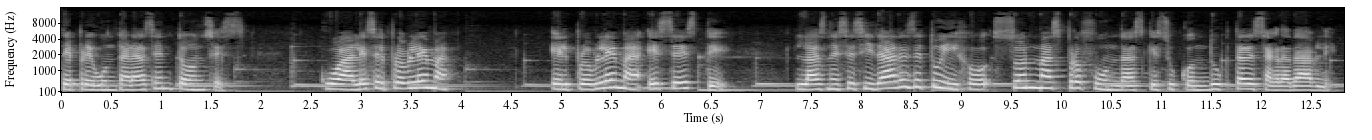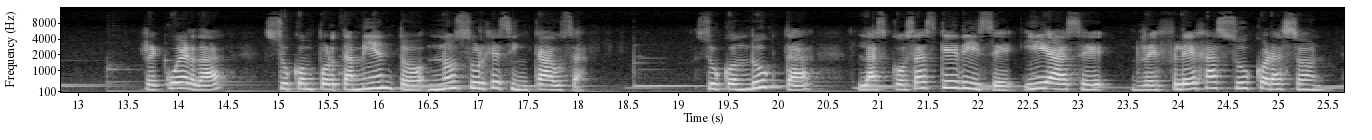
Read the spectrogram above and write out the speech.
Te preguntarás entonces, ¿Cuál es el problema? El problema es este. Las necesidades de tu hijo son más profundas que su conducta desagradable. Recuerda, su comportamiento no surge sin causa. Su conducta, las cosas que dice y hace, refleja su corazón.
